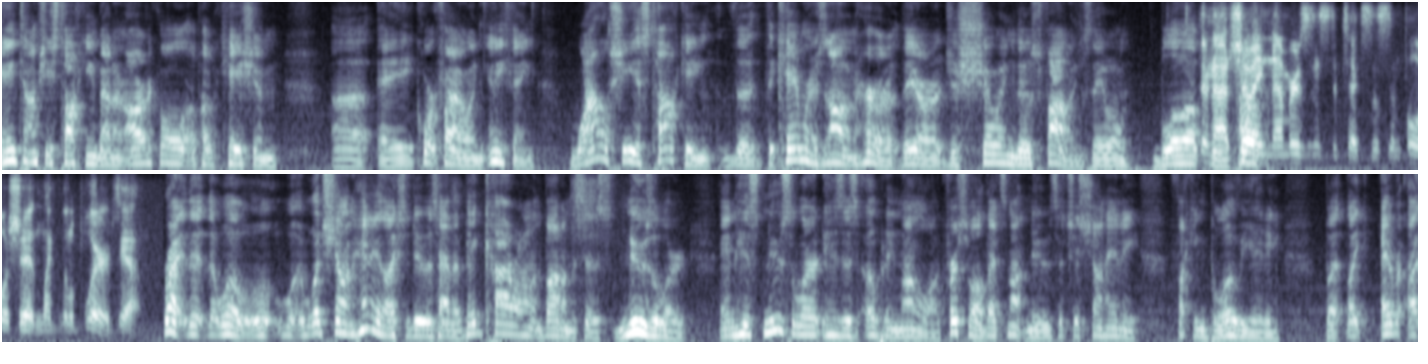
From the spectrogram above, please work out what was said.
anytime she's talking about an article, a publication, uh, a court filing, anything, while she is talking, the the camera is not on her. They are just showing those filings. They will blow up. They're the not top- showing numbers and statistics and bullshit and like little blurbs. Yeah. Right. The, the, well, what Sean Hannity likes to do is have a big chyron on the bottom that says "News Alert," and his news alert is his opening monologue. First of all, that's not news. It's just Sean Hannity fucking bloviating. But like, every, I,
